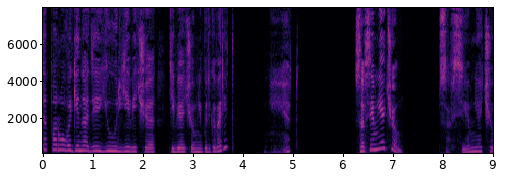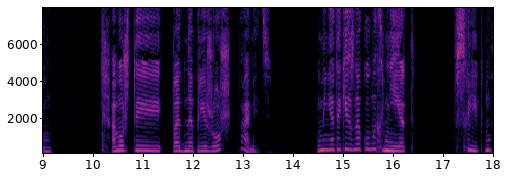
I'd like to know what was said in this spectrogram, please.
Топорова Геннадия Юрьевича тебе о чем-нибудь говорит? Нет. Совсем ни о чем? Совсем ни о чем. А может, ты поднапряжешь память? У меня таких знакомых нет. Всхлипнув,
